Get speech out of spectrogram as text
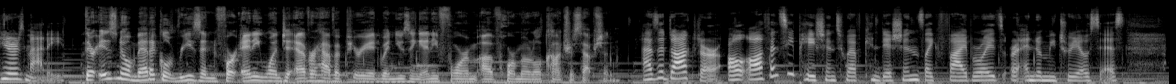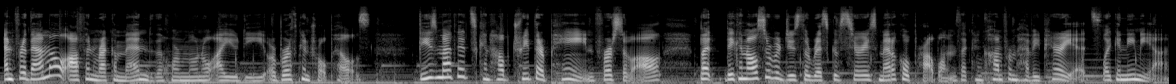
Here's Maddie. There is no medical reason for anyone to ever have a period when using any form of hormonal contraception. As a doctor, I'll often see patients who have conditions like fibroids or endometriosis, and for them, I'll often recommend the hormonal IUD or birth control pills. These methods can help treat their pain, first of all, but they can also reduce the risk of serious medical problems that can come from heavy periods, like anemia.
